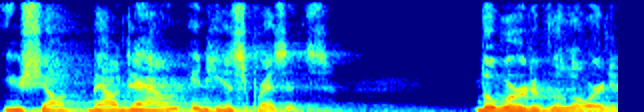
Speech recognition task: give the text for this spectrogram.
you shall bow down in his presence. The word of the Lord.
